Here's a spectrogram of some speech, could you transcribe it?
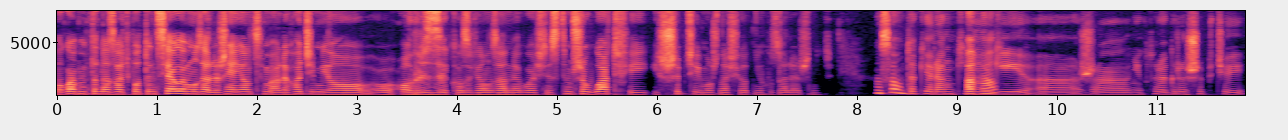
mogłabym to nazwać potencjałem uzależniającym, ale chodzi mi o, o, o ryzyko związane właśnie z tym, że łatwiej i szybciej można się od nich uzależnić. No są takie rankingi, Aha. E, że niektóre gry szybciej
